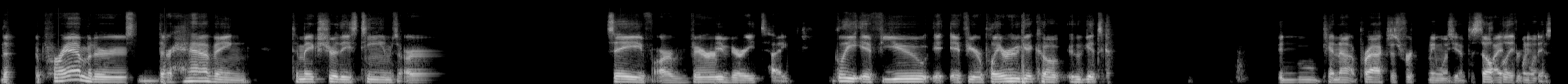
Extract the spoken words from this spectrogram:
the, the parameters they're having to make sure these teams are safe are very very tight. If you if you're a player who get co- who gets you cannot practice for 21 days. You have to self isolate for 21 days.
